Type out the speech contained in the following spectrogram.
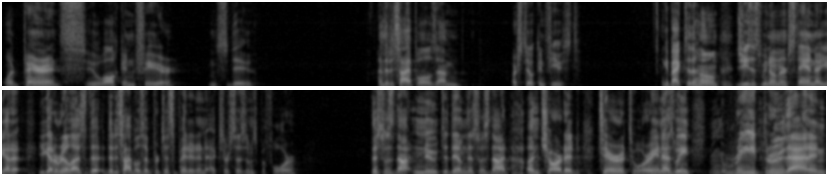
what parents who walk in fear must do. And the disciples um, are still confused. Get back to the home. Jesus, we don't understand. Now, you got you got to realize the, the disciples had participated in exorcisms before. This was not new to them. This was not uncharted territory. And as we read through that and,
